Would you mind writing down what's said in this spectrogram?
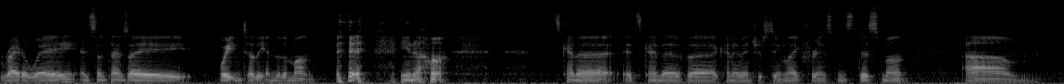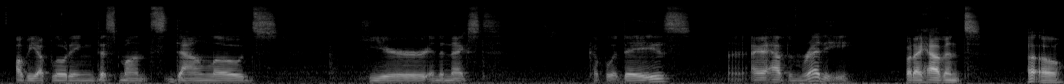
right away, and sometimes I wait until the end of the month. you know, it's kind of it's kind of uh, kind of interesting. Like for instance, this month, Um, I'll be uploading this month's downloads here in the next couple of days. I have them ready, but I haven't. Uh oh.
